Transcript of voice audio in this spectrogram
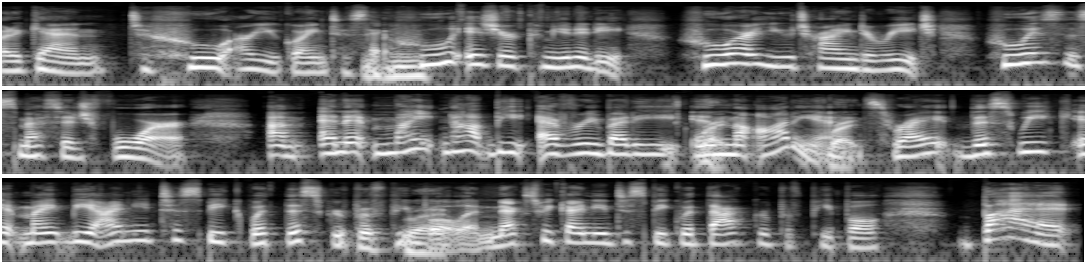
but again, to who are you going to say? Who is your community? Who are you trying to reach? Who is this message for? Um, and it might not be everybody in Right. the audience, right. This week, it might be I need to speak with this group of people, Right. and next week, I need to speak with that group of people. But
